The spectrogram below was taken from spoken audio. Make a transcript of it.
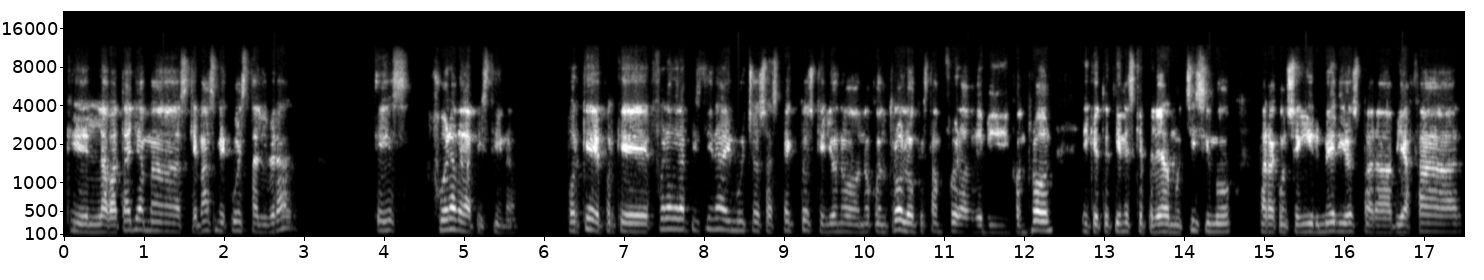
que la batalla más, que más me cuesta librar es fuera de la piscina. ¿Por qué? Porque fuera de la piscina hay muchos aspectos que yo no, no controlo, que están fuera de mi control y que te tienes que pelear muchísimo para conseguir medios para viajar,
